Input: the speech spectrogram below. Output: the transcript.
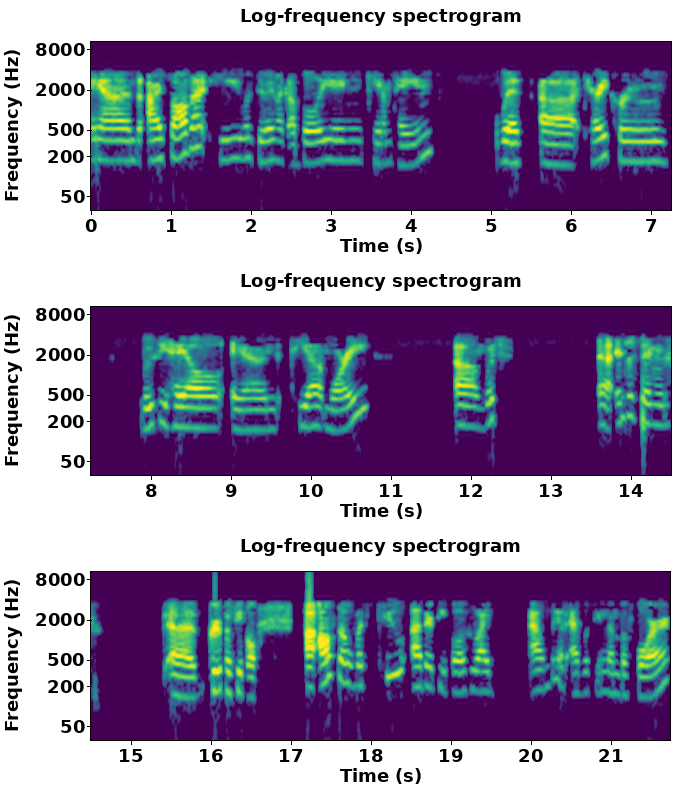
and I saw that he was doing like a bullying campaign with uh, Terry Crews, Lucy Hale, and Tia Mowry, um, which uh, interesting uh, group of people. Uh, also with two other people who I I don't think I've ever seen them before.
